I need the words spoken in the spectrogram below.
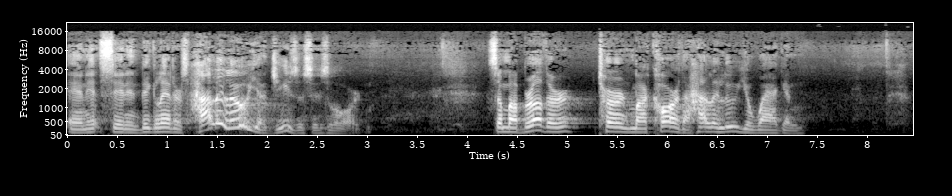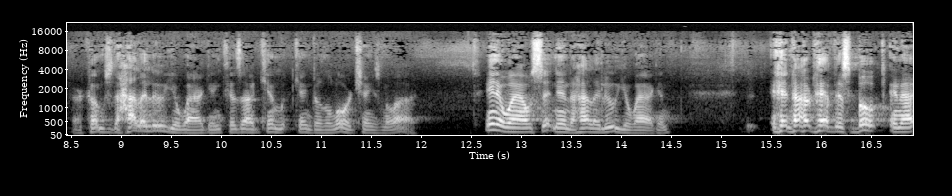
and it said in big letters, Hallelujah, Jesus is Lord. So my brother turned my car the hallelujah wagon. There comes the hallelujah wagon because I came, came to the Lord, changed my life. Anyway, I was sitting in the hallelujah wagon, and I'd have this book, and I,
